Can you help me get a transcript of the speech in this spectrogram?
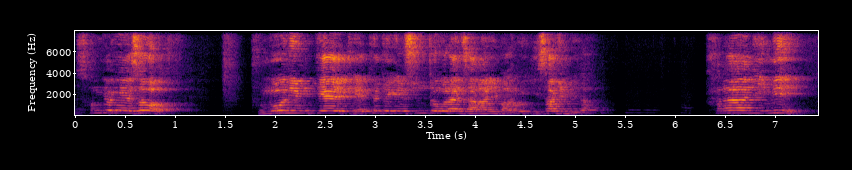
성경에서 부모님께 대표적인 순종을 한 사람이 바로 이삭입니다. 하나님이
